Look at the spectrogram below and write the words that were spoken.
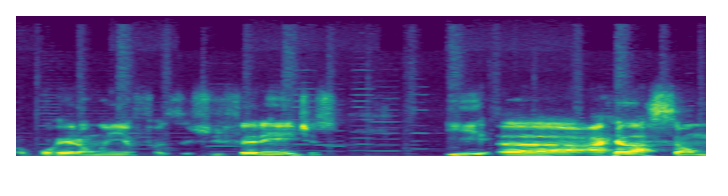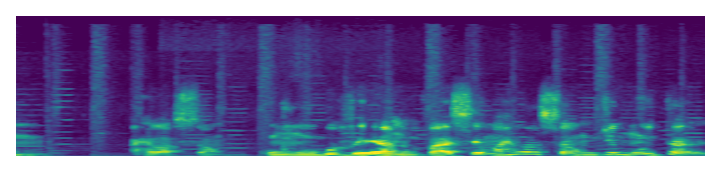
ocorrerão ênfases diferentes e uh, a relação a relação com o governo vai ser uma relação de muita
